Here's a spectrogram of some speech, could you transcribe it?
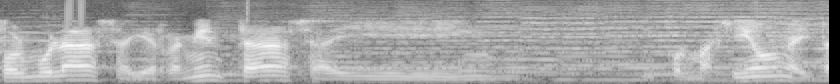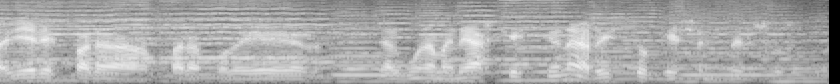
fórmulas, hay herramientas, hay información, hay talleres para, para poder de alguna manera gestionar esto que es el verso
